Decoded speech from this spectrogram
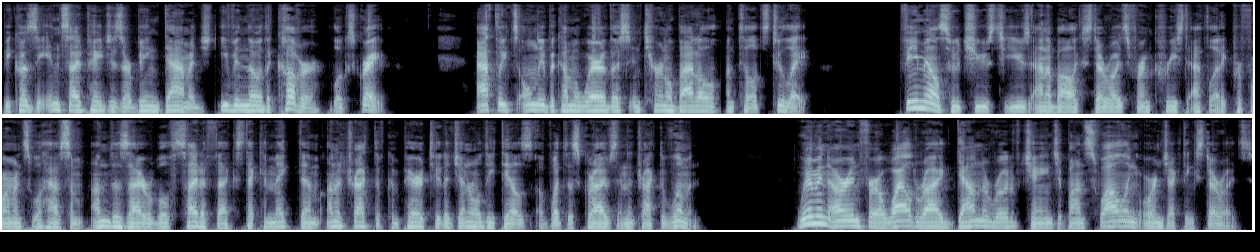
because the inside pages are being damaged even though the cover looks great. Athletes only become aware of this internal battle until it's too late. Females who choose to use anabolic steroids for increased athletic performance will have some undesirable side effects that can make them unattractive compared to the general details of what describes an attractive woman. Women are in for a wild ride down the road of change upon swallowing or injecting steroids.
